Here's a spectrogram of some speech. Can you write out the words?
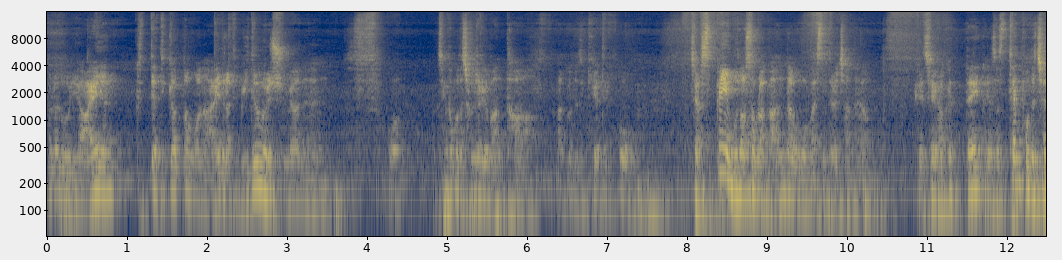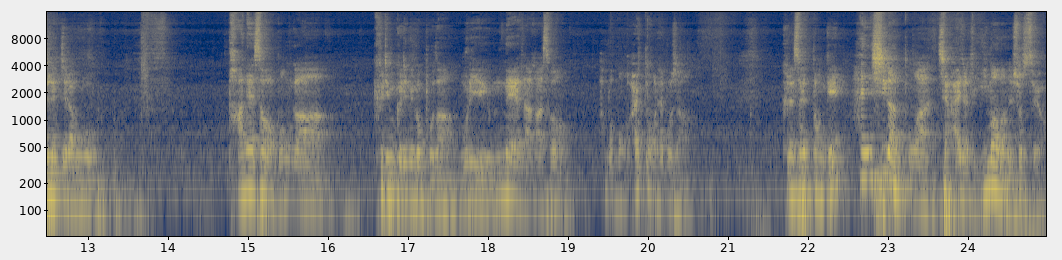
그래도 이 아이는 그때 느꼈던 거는 아이들한테 믿음을 주면은 어, 생각보다 잠재력이 많다 라는 걸 느끼게 됐고 제가 스페인 문화 수업을 아까 한다고 말씀드렸잖아요. 그 제가 그때 그래서 스탠포드 챌린지라고 반에서 뭔가 그림 그리는 것보다 우리 읍내에 나가서 한번 뭔가 활동을 해보자. 그래서 했던 게 한 시간 동안 제 아이들한테 2만 원을 줬어요.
